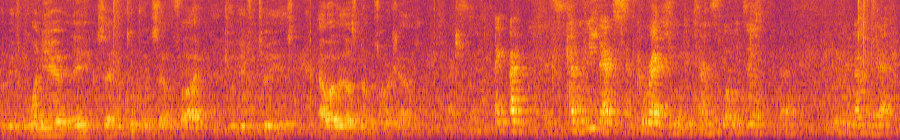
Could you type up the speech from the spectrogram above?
would be for one year, and eighty percent of two point seven five would be for two years. However those numbers work out. I, I, I believe that's correct in, in terms of what we do. Uh, You remember that?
